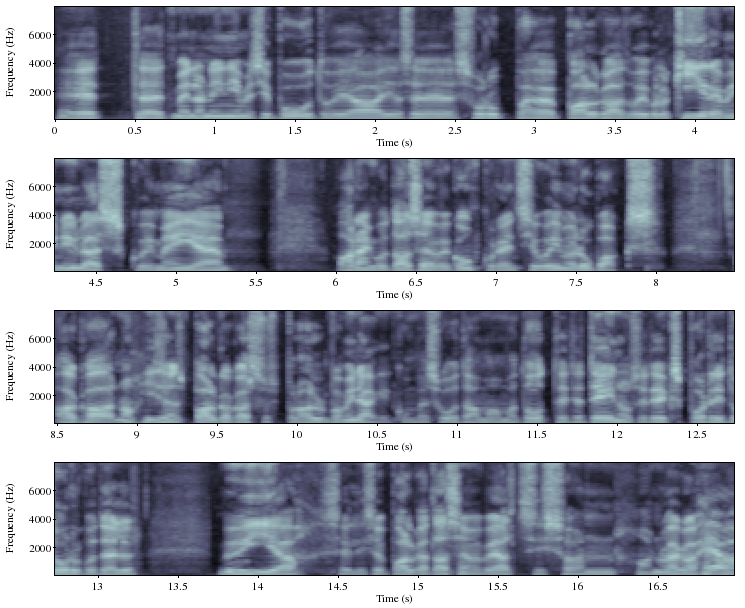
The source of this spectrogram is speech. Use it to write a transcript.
et, et meil on inimesi puudu ja, ja see surub palgad võib-olla kiiremini üles, kui meie arengutase või konkurentsivõime lubaks. aga noh, iseenesest palgakasvust pole halba midagi, kui me suudame oma tooteid ja teenuseid eksporditurgudel müüa sellise palgataseme pealt, siis on, on väga hea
